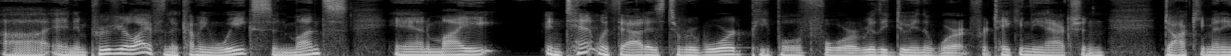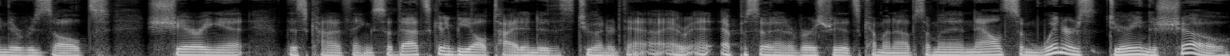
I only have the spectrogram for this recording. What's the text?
uh, and improve your life in the coming weeks and months. And my intent with that is to reward people for really doing the work, for taking the action, documenting their results, sharing it, this kind of thing. So that's going to be all tied into this 200th uh, episode anniversary that's coming up. So I'm going to announce some winners during the show,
